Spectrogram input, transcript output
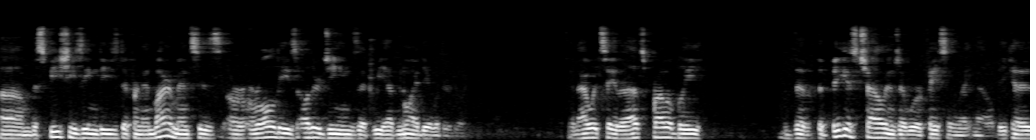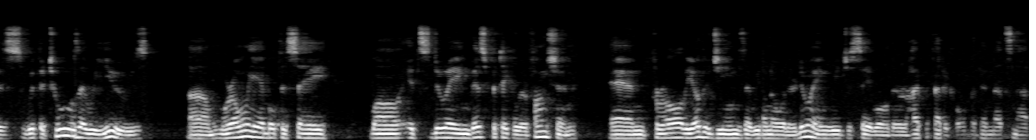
um, the species in these different environments is are, are, all these other genes that we have no idea what they're doing. And I would say that that's probably the, the biggest challenge that we're facing right now because with the tools that we use, um, we're only able to say, well, it's doing this particular function. And for all the other genes that we don't know what they're doing, we just say, well, they're hypothetical, but then that's not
